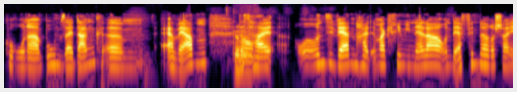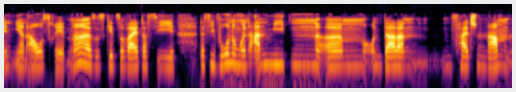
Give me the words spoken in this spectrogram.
Corona-Boom sei Dank, ähm, erwerben. Genau. Heißt, und sie werden halt immer krimineller und erfinderischer in ihren Ausreden. Ne? Also es geht so weit, dass sie, dass sie Wohnungen anmieten ähm, und da dann einen falschen Namen,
